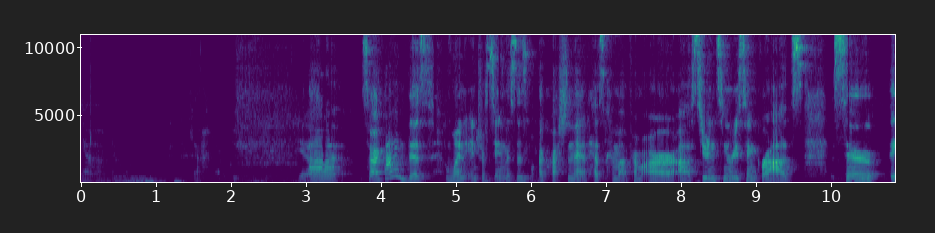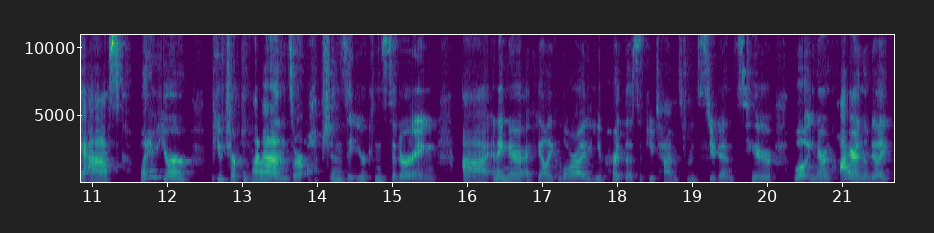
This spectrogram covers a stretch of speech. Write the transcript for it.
Yeah. Yeah. Yeah. Uh, so I find this one interesting. This is a question that has come up from our uh, students and recent grads. So they ask, what are your future plans or options that you're considering? Uh, and I know, I feel like Laura, you've heard this a few times from students who will, you know, inquire and they'll be like,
